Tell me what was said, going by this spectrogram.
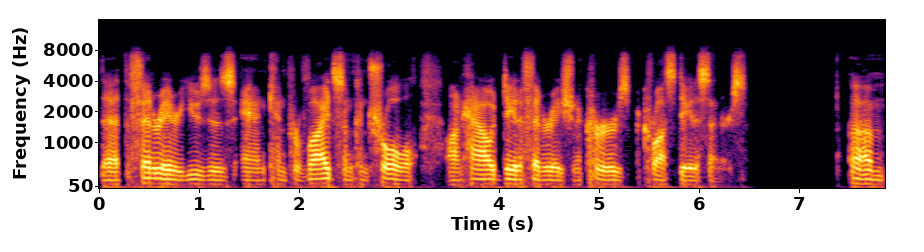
that the federator uses and can provide some control on how data federation occurs across data centers. Um,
